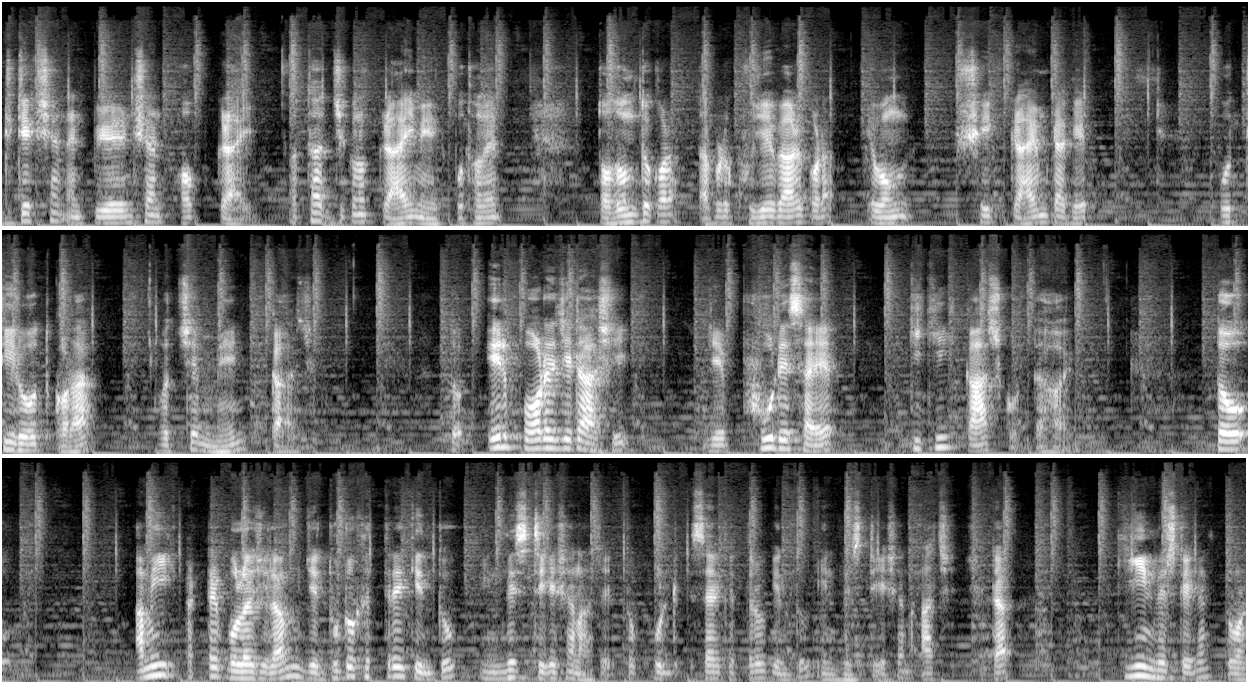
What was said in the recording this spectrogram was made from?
detection and prevention of crime অর্থাৎ যে কোনো ক্রাইমের প্রথমে তদন্ত করা, তারপরে খুঁজে বার করা এবং সেই ক্রাইমটাকে প্রতিরোধ করা হচ্ছে মেন কাজ। তো এরপরে যেটা আসি, যে ফুড এসআইয়ের কী কী কাজ করতে হয়। তো আমি একটাই বলেছিলাম যে দুটো ক্ষেত্রেই কিন্তু ইনভেস্টিগেশন আছে। তো ফুড এসআইয়ের ক্ষেত্রেও কিন্তু ইনভেস্টিগেশন আছে। সেটা কী ইনভেস্টিগেশন তোমরা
